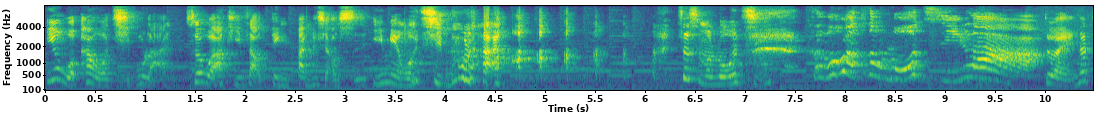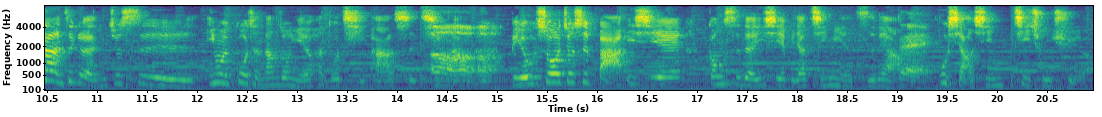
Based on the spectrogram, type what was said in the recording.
因为我怕我起不来，所以我要提早定半个小时，以免我起不来。这什么逻辑？怎么会有这种逻辑啦？对，那当然，这个人就是因为过程当中也有很多奇葩的事情嗯啊，嗯嗯，比如说就是把一些公司的一些比较机密的资料，对，不小心寄出去了。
